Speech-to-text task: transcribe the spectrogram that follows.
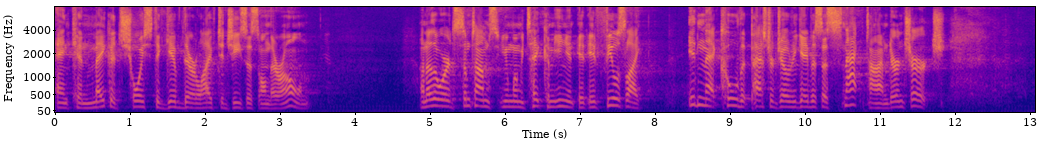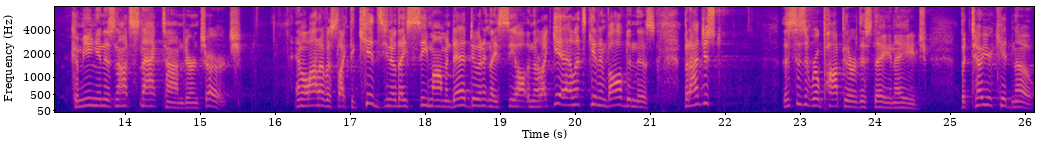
and can make a choice to give their life to Jesus on their own. In other words, sometimes you know, when we take communion, it, it feels like, isn't that cool that Pastor Jody gave us a snack time during church? Communion is not snack time during church. And a lot of us, like the kids, you know, they see mom and dad doing it and they see all, and they're like, yeah, let's get involved in this. But I just, this isn't real popular this day and age, but tell your kid no.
